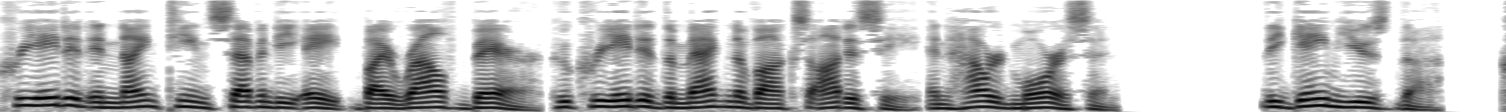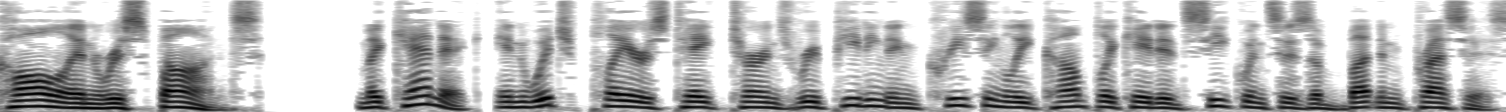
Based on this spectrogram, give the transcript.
created in 1978 by Ralph Baer who created the Magnavox Odyssey and Howard Morrison. The game used the «call and response» Mechanic, in which players take turns repeating increasingly complicated sequences of button presses.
